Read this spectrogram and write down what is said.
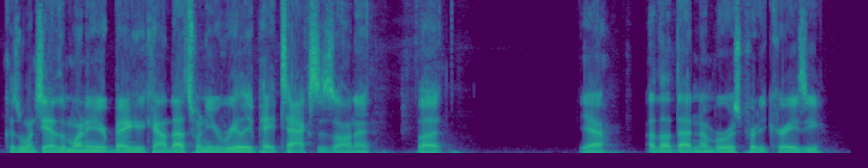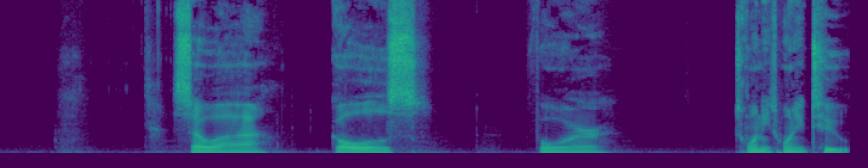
Because once you have the money in your bank account, that's when you really pay taxes on it. But yeah, I thought that number was pretty crazy. So, uh, goals for 2022.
